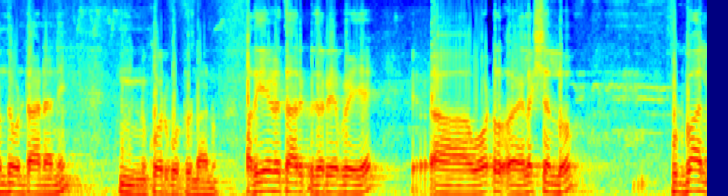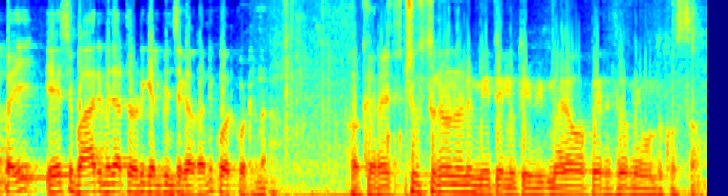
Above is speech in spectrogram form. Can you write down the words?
ముందు ఉంటానని కోరుకుంటున్నాను. పదిహేడో తారీఖు జరగబోయే ఓటర్ ఎలక్షన్లో ఫుట్బాల్పై వేసి భారీ మెజార్టీతో గెలిపించగలరని కోరుకుంటున్నాను ఓకే రైట్. చూస్తున్నానండి మీ తెలుగు టీవీ. మరో పేరుతో మేము ముందుకు వస్తాము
